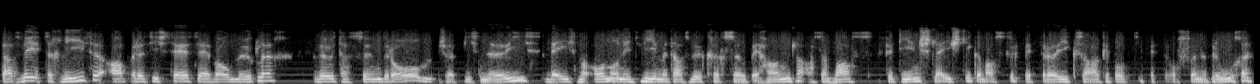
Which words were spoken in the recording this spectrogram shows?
Das wird sich weisen, aber es ist sehr, sehr wohl möglich. Weil das Syndrom ist etwas Neues, weiß man auch noch nicht, wie man das wirklich behandeln soll. Also was für Dienstleistungen, was für Betreuungsangebote die Betroffenen brauchen.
